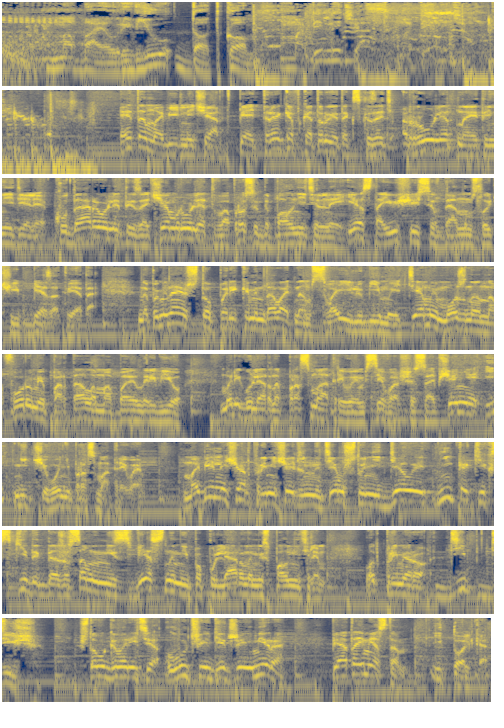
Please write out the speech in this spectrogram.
MobileReview.com Мобильный час. Это мобильный чарт. Пять треков, которые, так сказать, рулят на этой неделе. Куда рулят и зачем рулят – вопросы дополнительные и остающиеся в данном случае без ответа. Напоминаю, что порекомендовать нам свои любимые темы можно на форуме портала Mobile Review. Мы регулярно просматриваем все ваши сообщения и ничего не просматриваем. Мобильный чарт примечателен тем, что не делает никаких скидок даже самым известным и популярным исполнителям. Вот, к примеру, Deep Dish – что вы говорите, лучший диджей мира? Пятое место. И только.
